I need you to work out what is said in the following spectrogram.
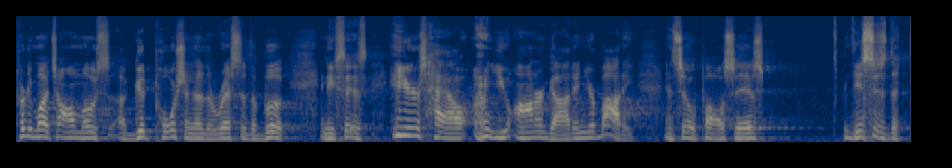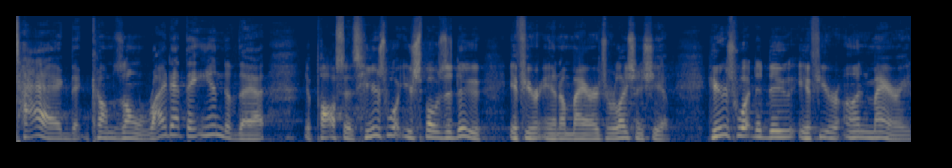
pretty much almost a good portion of the rest of the book. And he says, here's how you honor God in your body. And so Paul says, this is the tag that comes on right at the end of that. That Paul says, here's what you're supposed to do if you're in a marriage relationship. Here's what to do if you're unmarried.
